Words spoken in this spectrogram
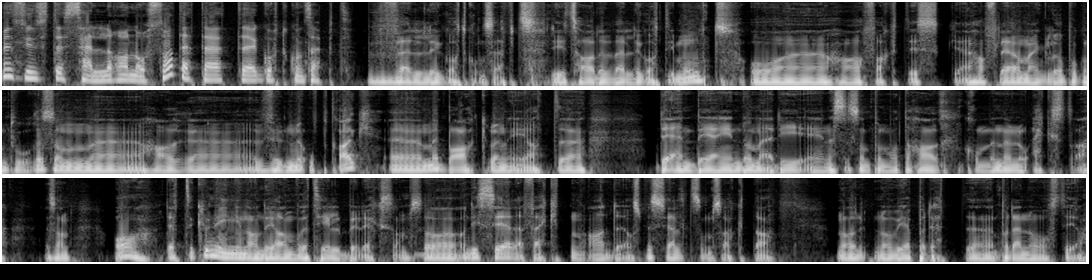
Men syns det selgerne også at dette er et eh, godt konsept? Veldig godt konsept. De tar det veldig godt imot, og uh, har faktisk Jeg har flere meglere på kontoret som har vunnet oppdrag med bakgrunn i at DNB Eiendom er de eneste som på en måte har kommet med noe ekstra. Sånn å, dette kunne ingen av de andre tilby, liksom. Så De ser effekten av det, og spesielt som sagt da når, når vi er på, dette, på denne årstida.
